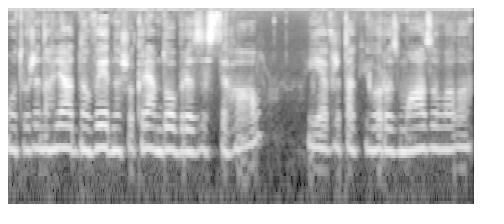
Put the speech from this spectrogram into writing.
От уже наглядно видно, що крем добре застигав. Я вже так його розмазувала.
